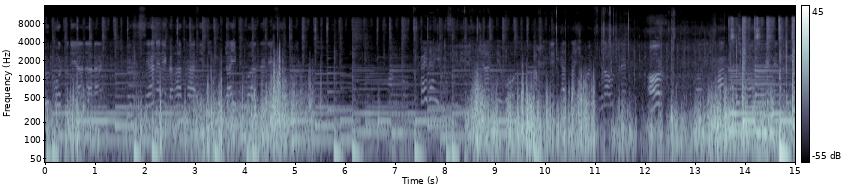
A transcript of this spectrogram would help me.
مشہور کوٹ مجھے یاد آ رہا ہے کسی سیانے نے کہا تھا، if you die poor then it's your پیدا ہی اسی لیے کیا کہ وہ اپنی آزمائشوں پر پورا اترے اور انسان اچھے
